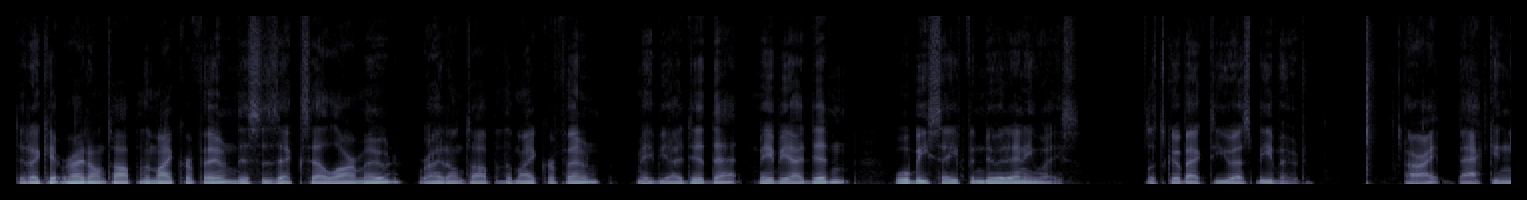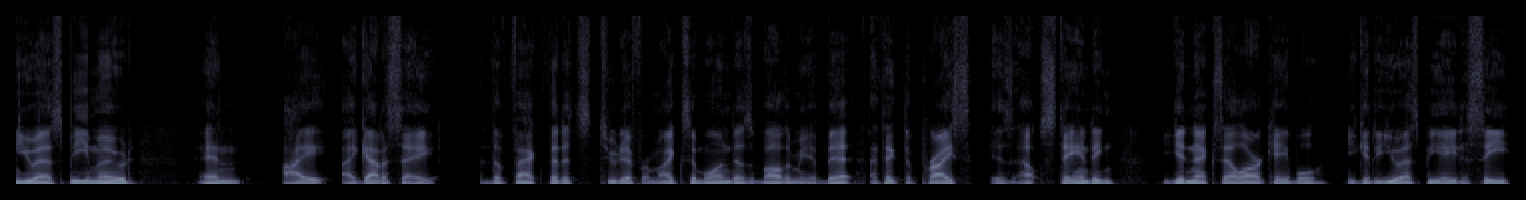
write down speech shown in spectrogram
Did I get right on top of the microphone? This is XLR mode, right on top of the microphone. Maybe I did that. Maybe I didn't. We'll be safe and do it anyways. Let's go back to USB mode. All right, back in USB mode. And I I gotta say, the fact that it's two different mics in one doesn't bother me a bit. I think the price is outstanding. You get an XLR cable, you get a USB A to C.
